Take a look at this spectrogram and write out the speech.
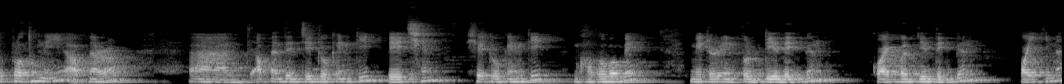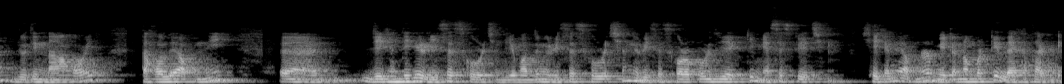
তো প্রথমেই আপনারা আপনাদের যে টোকেনটি পেয়েছেন সেই টোকেনটি ভালোভাবে মিটারে ইনপুট দিয়ে দেখবেন, কয়েকবার দিয়ে দেখবেন হয় কি না যদি না হয়, তাহলে আপনি যেখান থেকে রিসার্চ করেছেন, যে মাধ্যমে রিসার্চ করেছেন রিসার্চ করার পর যে একটি মেসেজ পেয়েছেন, সেখানে আপনার মিটার নাম্বারটি লেখা থাকবে।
